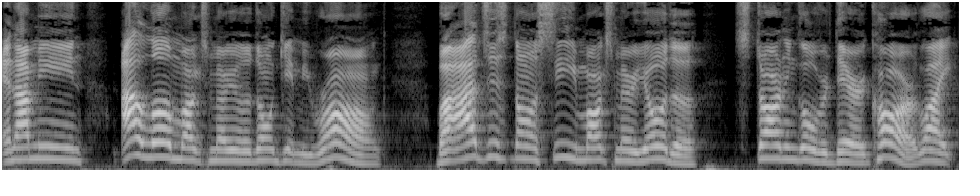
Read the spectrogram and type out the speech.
And I mean, I love Marcus Mariota, don't get me wrong, but I just don't see Marcus Mariota starting over Derek Carr. Like,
